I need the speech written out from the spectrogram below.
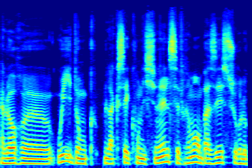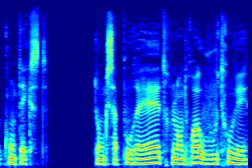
Alors euh, oui, donc l'accès conditionnel, c'est vraiment basé sur le contexte. Donc ça pourrait être l'endroit où vous vous trouvez.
